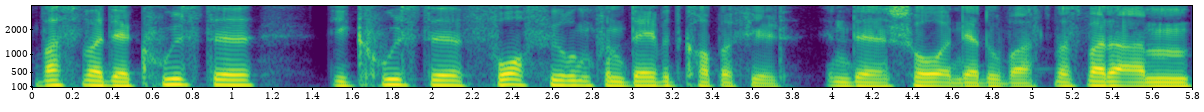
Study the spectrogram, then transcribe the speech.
Was war der coolste, die coolste Vorführung von David Copperfield in der Show, in der du warst? Was war da am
